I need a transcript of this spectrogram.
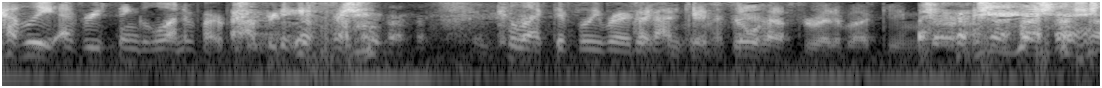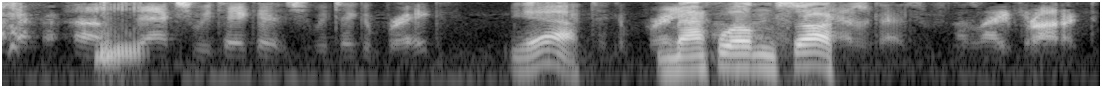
probably every single one of our properties collectively wrote I about think I Game of still Thrones. have to write about Game of Thrones. um, Zach, should we take a should we take a break? Yeah. Take a break. Mack Weldon socks. Advertise for this product.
